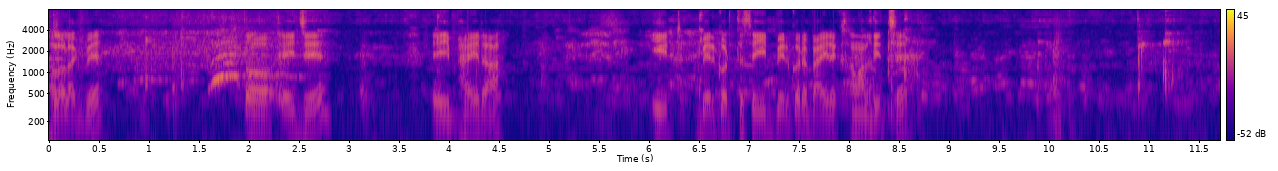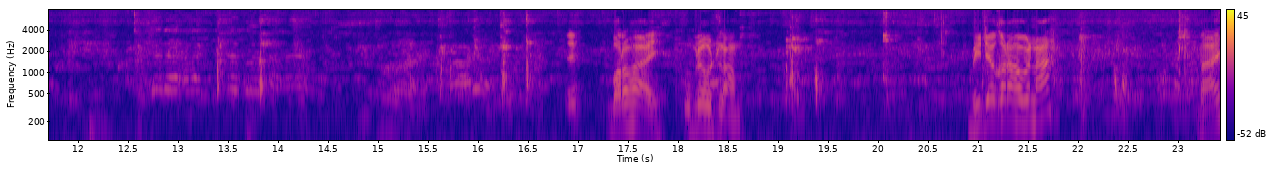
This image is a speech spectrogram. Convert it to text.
ভালো লাগবে। তো এই যে এই ভাইরা ইট বের করতেছে ইট বের করে বাইরে খামাল দিচ্ছে। বড় ভাই, উপরে উঠলাম। ভিডিও করা হবে না? ভাই।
